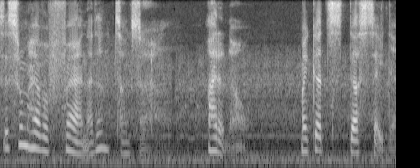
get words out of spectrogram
Does this room have a fan? I don't think so. I don't know. My guts does say no.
